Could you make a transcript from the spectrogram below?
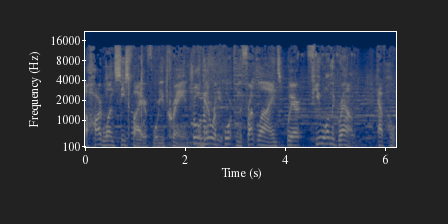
a hard won ceasefire for Ukraine. We'll get a report from the front lines where few on the ground have hope.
